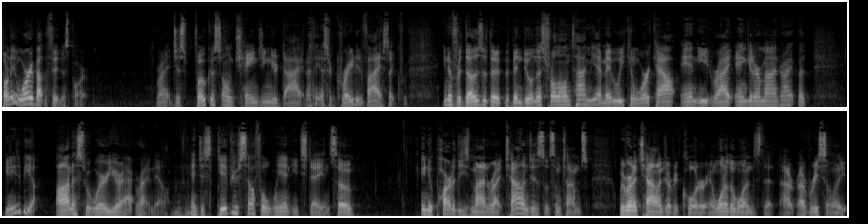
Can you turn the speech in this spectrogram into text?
Don't even worry about the fitness part, right? Just focus on changing your diet. And I think that's a great advice. Like, you know, for those that have been doing this for a long time, yeah, maybe we can work out and eat right and get our mind right, but you need to be honest with where you're at right now and just give yourself a win each day. And so, you know, part of these mind right challenges So sometimes we run a challenge every quarter, and one of the ones that I, I've recently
